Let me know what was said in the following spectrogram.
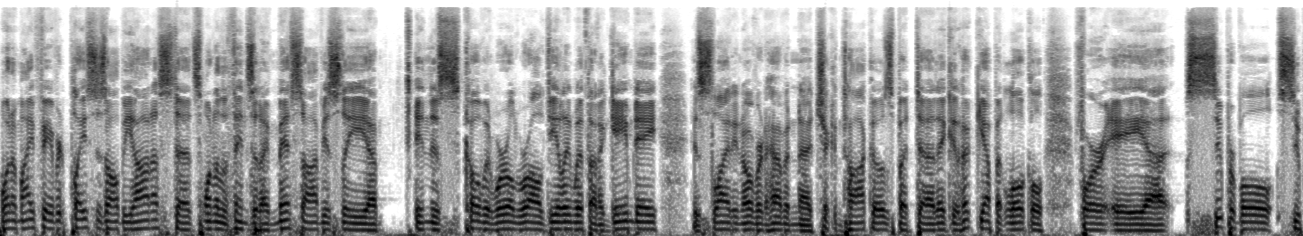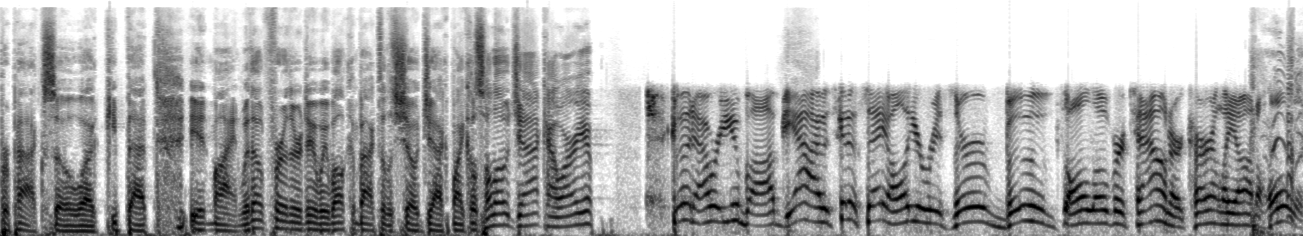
one of my favorite places. I'll be honest. Uh, it's one of the things that I miss. Obviously. In this COVID world we're all dealing with on a game day is sliding over to having uh, chicken tacos, but uh, they can hook you up at local for a uh, Super Bowl super pack. So uh, keep that in mind. Without further ado, we welcome back to the show Jack Michaels. Hello, Jack. How are you? Good. How are you, Bob? Yeah, I was going to say all your reserved booths all over town are currently on hold.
